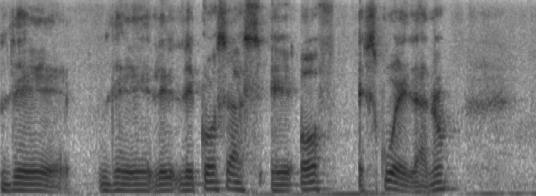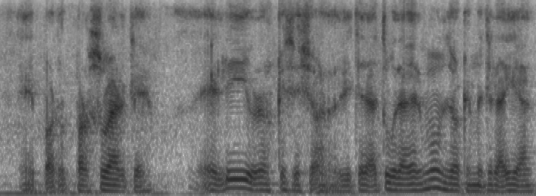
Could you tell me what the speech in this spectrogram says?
de, de, cosas eh, off escuela, ¿no? Eh, por, por suerte. Eh, libros, qué sé yo, literatura del mundo que me traían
